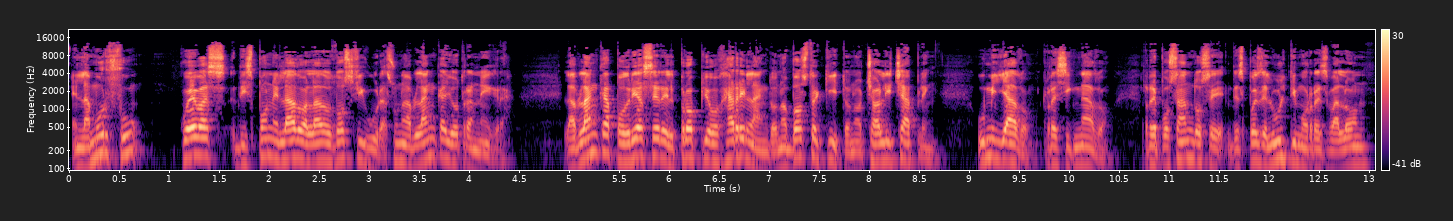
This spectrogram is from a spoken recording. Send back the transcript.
En la Fu, Cuevas dispone lado a lado dos figuras, una blanca y otra negra. La blanca podría ser el propio Harry Langdon o Buster Keaton o Charlie Chaplin, humillado, resignado, reposándose después del último resbalón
